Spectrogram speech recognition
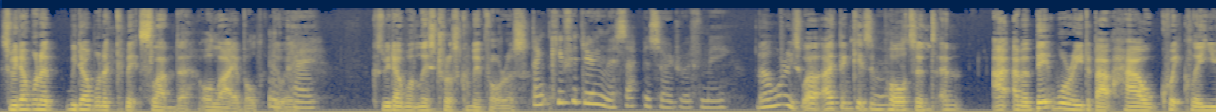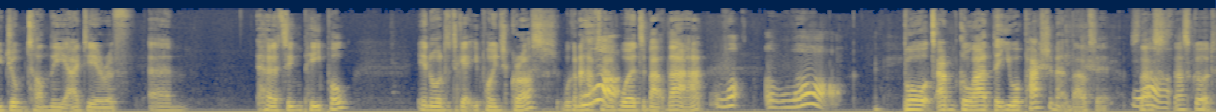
So we don't want to. We don't want to commit slander or libel, do we? Okay. Because we don't want Liz Truss coming for us. Thank you for doing this episode with me. No worries. Well, I think it's important, and I, I'm a bit worried about how quickly you jumped on the idea of um, hurting people in order to get your point across. We're going to have to have words about that. What? What? But I'm glad that you were passionate about it. So that's What? that's good.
